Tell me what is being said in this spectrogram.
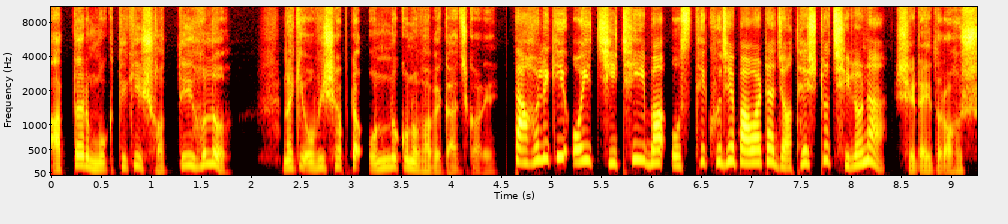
আত্মার মুক্তি কি সত্যিই হলো নাকি অভিশাপটা অন্য কোনোভাবে কাজ করে? তাহলে কি ওই চিঠি বা অস্থি খুঁজে পাওয়াটা যথেষ্ট ছিল না? সেটাই তো রহস্য।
